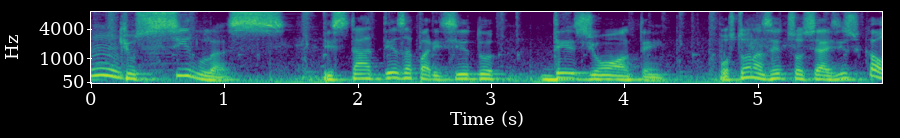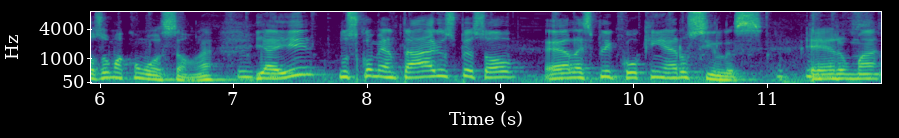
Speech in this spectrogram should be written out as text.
Hum. que o Silas está desaparecido desde ontem." Postou nas redes sociais isso e causou uma comoção, né? Uhum. E aí, nos comentários, o pessoal, ela explicou quem era o Silas. Era uma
